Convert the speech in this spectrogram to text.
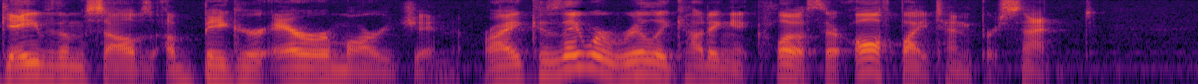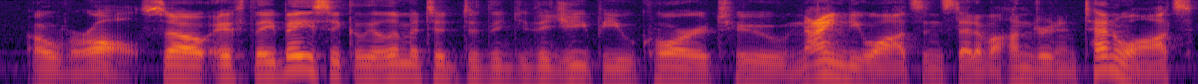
gave themselves a bigger error margin, right? Because they were really cutting it close. They're off by 10% overall. So if they basically limited to the, the GPU core to 90 watts instead of 110 watts,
